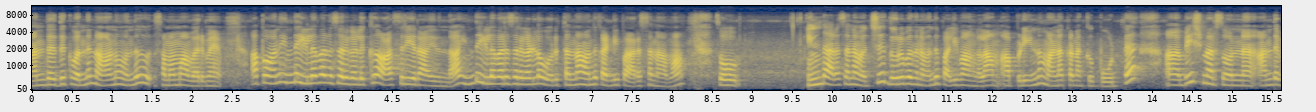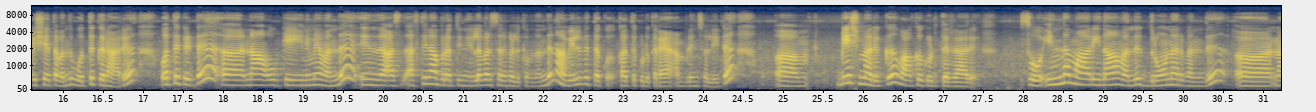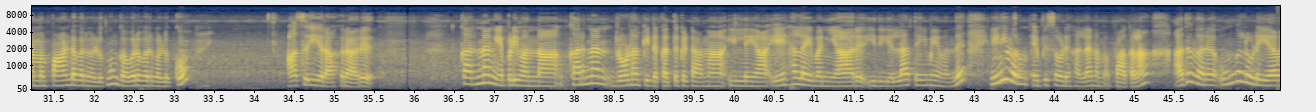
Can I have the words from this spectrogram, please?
அந்த இதுக்கு வந்து நானும் வந்து சமமாக வருவேன். அப்போ வந்து இந்த இளவரசர்களுக்கு ஆசிரியராக இருந்தால் இந்த இளவரசர்களில் ஒருத்தன் தான் வந்து கண்டிப்பாக அரசனாவான். ஸோ இந்த அரசனை வச்சு துருபதனை வந்து பழி வாங்கலாம் அப்படின்னு மனக்கணக்கு போட்டு பீஷ்மர் சொன்ன அந்த விஷயத்த வந்து ஒத்துக்கிறாரு. ஒத்துக்கிட்டு நான் ஓகே இனிமேல் வந்து இந்த அஸ் அஸ்தினாபுரத்தின் இளவரசர்களுக்கு வந்து நான் வில்வித்தை கற்றுக் கொடுக்குறேன் அப்படின்னு சொல்லிட்டு பீஷ்மருக்கு வாக்கு கொடுத்துட்றாரு ஸோ இந்த மாதிரி தான் வந்து துரோணர் வந்து நம்ம பாண்டவர்களுக்கும் கௌரவர்களுக்கும் ஆசிரியராகிறாரு. கர்ணன் எப்படி வந்தான்? கர்ணன் துரோணர்கிட்ட கற்றுக்கிட்டானா இல்லையா? ஏகலைவன் யார்? இது எல்லாத்தையுமே வந்து இனி வரும் எபிசோடுகளில் நம்ம பார்க்கலாம். அதுவரை உங்களுடைய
